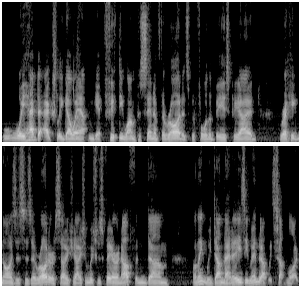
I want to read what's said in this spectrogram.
we had to actually go out and get 51% of the riders before the BSPA had recognised us as a rider association, which was fair enough. And um, I think we'd done that easy. We ended up with something like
